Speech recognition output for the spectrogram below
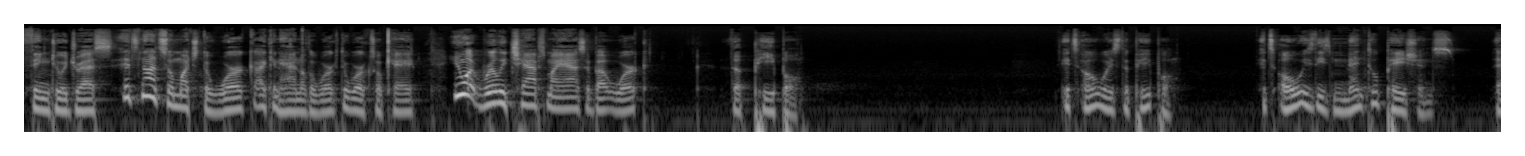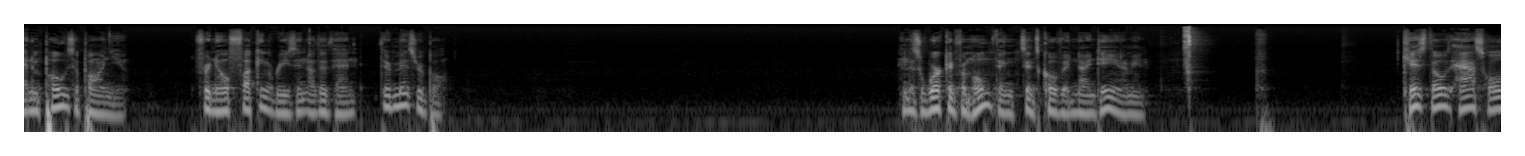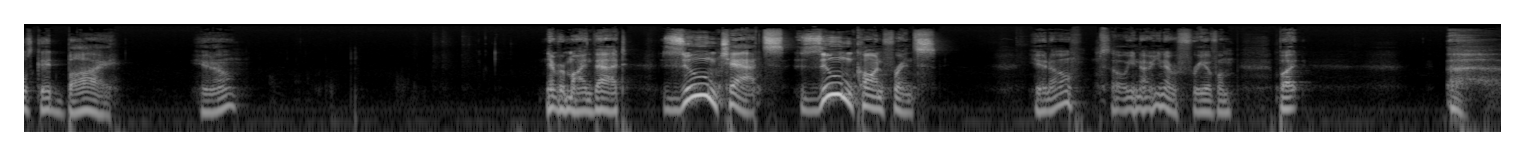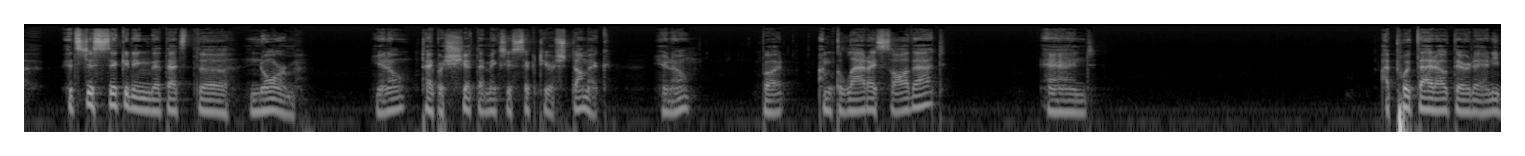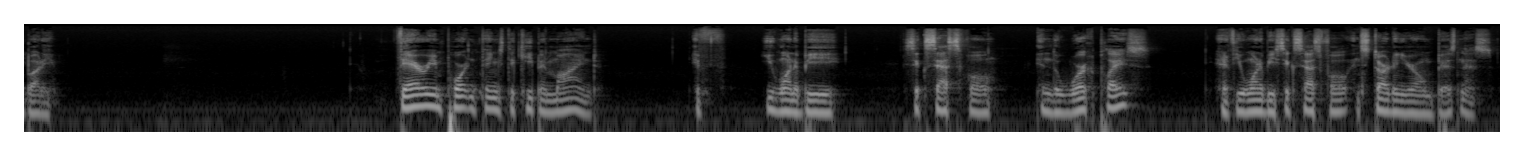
thing to address. It's not so much the work. I can handle the work. The work's okay. You know what really chaps my ass about work? The people. It's always the people. It's always these mental patients that impose upon you for no fucking reason other than they're miserable. And this working from home thing since COVID 19, I mean, kiss those assholes goodbye. You know? Never mind that. Zoom chats, Zoom conference. You know? So, you know, you're never free of them. But uh, it's just sickening that that's the norm, you know? Type of shit that makes you sick to your stomach, you know? But I'm glad I saw that. And I put that out there to anybody. Very important things to keep in mind if you want to be successful in the workplace and if you want to be successful in starting your own business.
